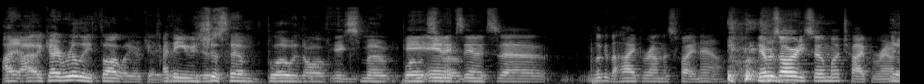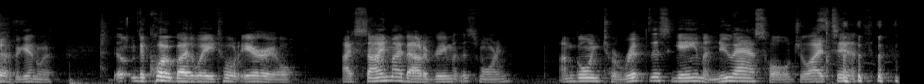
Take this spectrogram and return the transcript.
I I, like, I really thought like okay, I think he was it's just- just, him blowing off Ex- smoke, blowing and it's and it's uh, look at the hype around this fight now. there was already so much hype around it Yeah. to begin with. The quote, by the way, he told Ariel, "I signed my bout agreement this morning. I'm going to rip this game a new asshole. July 10th.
